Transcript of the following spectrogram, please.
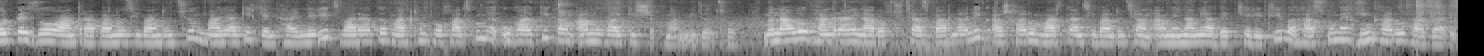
Որպես զոոանտրապանոս հիվանդություն մարիակիր կենթայիներից վարակը մարդուն փոխածվում է ուղակի կամ անուղակի շփման միջոցով։ Մնալով հանրային առողջության սպառնալիք աշխարհում մարդկանց հիվանդության ամենամյա դեպքերի թիվը հասնում է 500 հազարի։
